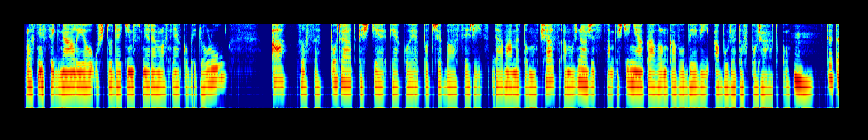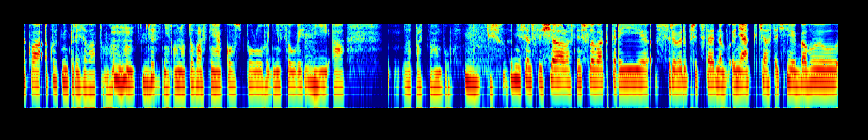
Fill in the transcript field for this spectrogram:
vlastně signály, jo, už to jde tím směrem vlastně jakoby dolů a zase pořád ještě jako je potřeba si říct, dáváme tomu čas a možná, že se tam ještě nějaká vlnka objeví a bude to v pořádku. Hmm, to je taková akutní krizová pomoc. Mm-hmm, hmm. Přesně, ono to vlastně jako spolu hodně souvisí hmm. a zaplať pámbu. Hmm. Hodně jsem slyšela vlastně slova, který si dovedu představit nebo i nějak částečně vybavuju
